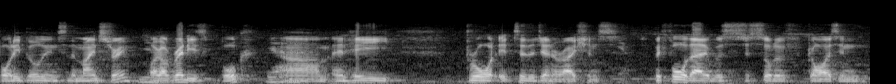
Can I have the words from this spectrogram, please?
bodybuilding into the mainstream. Yeah. Like I've read his book, Yeah. um, and he brought it to the generations. Yeah. before that, it was just sort of guys in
